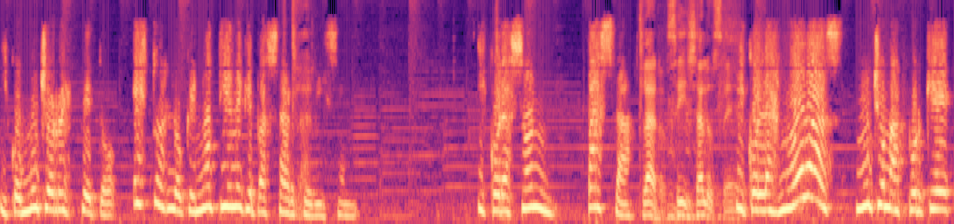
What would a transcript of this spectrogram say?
y, con mucho respeto. Esto es lo que no tiene que pasar, te dicen. Y corazón pasa. Claro, sí, ya lo sé. Y con las nuevas, mucho más, porque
